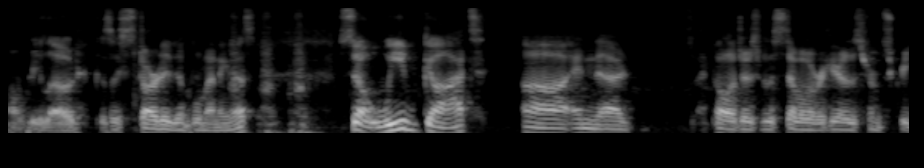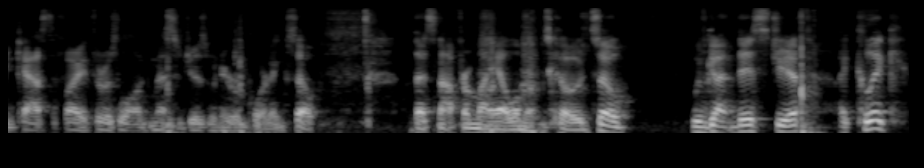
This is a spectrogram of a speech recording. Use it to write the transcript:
I'll reload because I started implementing this. So we've got, uh, and uh, I apologize for the stuff over here. This from Screencastify. It throws log messages when you're recording. So that's not from my Elements code. So we've got this GIF. I click,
